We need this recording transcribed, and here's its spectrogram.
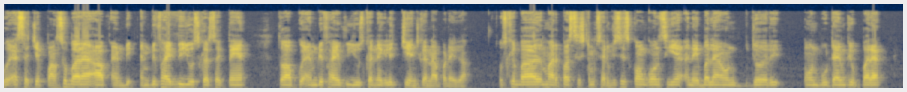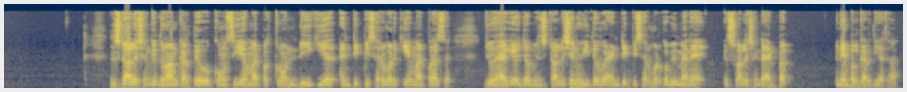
वो एस एच ए पाँच सौ बारह है, आप M D M D five भी यूज़ कर सकते हैं। तो आपको एम डी फाइव यूज़ करने के लिए चेंज करना पड़ेगा। उसके बाद हमारे पास सिस्टम सर्विसेज़ कौन कौन सी हैं? अनेबल हैं ऑन जो ऑन बूट टाइम के ऊपर है। इंस्टॉलेशन के दौरान करते हो? कौन सी है हमारे पास? क्रोन डी की है एन सर्वर की हमारे पास, जो है कि जब इंस्टॉलेशन हुई थी, वो एनटीपी सर्वर को भी मैंने इंस्टॉलेशन टाइम पर इनेबल कर दिया था।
